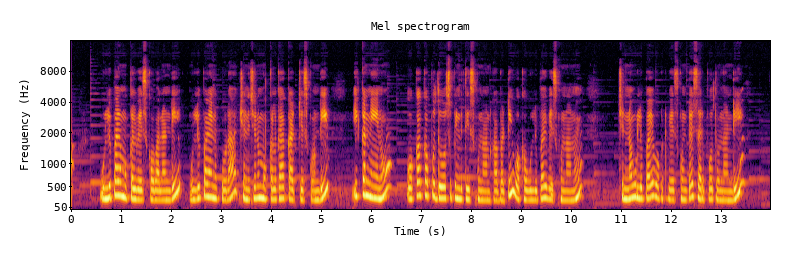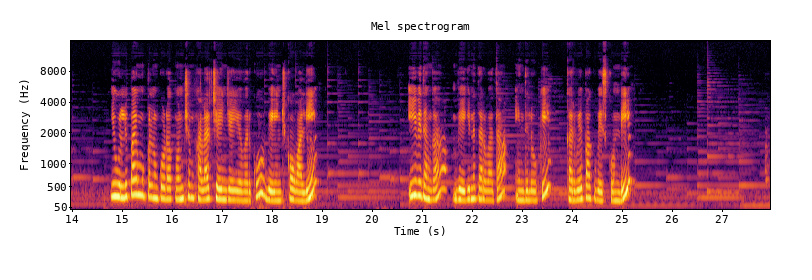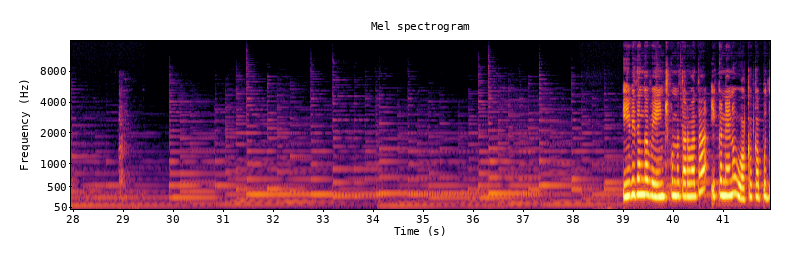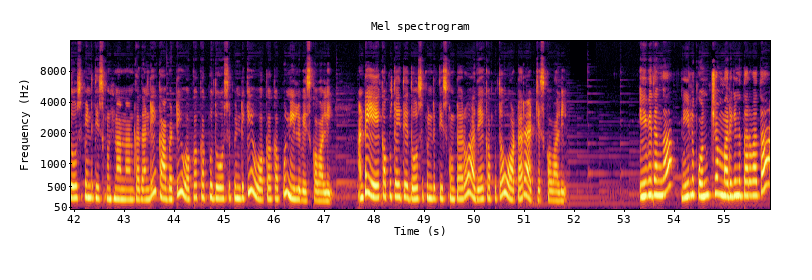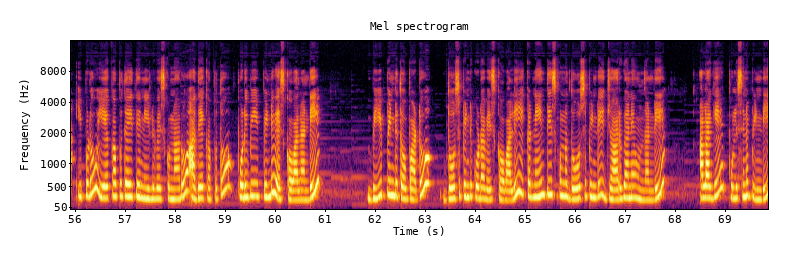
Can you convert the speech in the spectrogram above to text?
ఉల్లిపాయ ముక్కలు వేసుకోవాలండి. ఉల్లిపాయను కూడా చిన్న చిన్న ముక్కలుగా కట్ చేసుకోండి. ఇక్కడ నేను ఒక కప్పు దోశ పిండి తీసుకున్నాను కాబట్టి ఒక ఉల్లిపాయ వేసుకున్నాను. చిన్న ఉల్లిపాయ ఒకటి వేసుకుంటే సరిపోతుందండి. ఈ ఉల్లిపాయ ముక్కలను కూడా కొంచెం కలర్ చేంజ్ అయ్యే వరకు వేయించుకోవాలి. ఈ విధంగా వేగిన తర్వాత ఇందులోకి కరివేపాకు వేసుకోండి. ఈ విధంగా వేయించుకున్న తర్వాత ఇక్కడ నేను ఒక కప్పు పిండి తీసుకుంటున్నాను కదండి. కాబట్టి ఒక కప్పు పిండికి ఒక కప్పు నీళ్ళు వేసుకోవాలి. అంటే ఏ కప్పుతో అయితే పిండి తీసుకుంటారో అదే కప్పుతో వాటర్ యాడ్ చేసుకోవాలి. ఈ విధంగా నీళ్ళు కొంచెం మరిగిన తర్వాత ఇప్పుడు ఏ కప్పుతో అయితే నీళ్ళు వేసుకున్నారో అదే కప్పుతో పొడి బియ్య పిండి వేసుకోవాలండి. బియ్య పిండితో పాటు పిండి కూడా వేసుకోవాలి. ఇక్కడ నేను తీసుకున్న పిండి జారుగానే ఉందండి. అలాగే పులిసిన పిండి.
